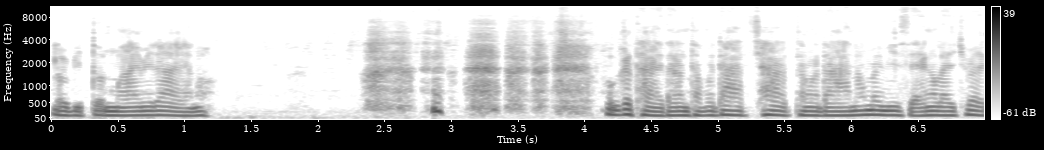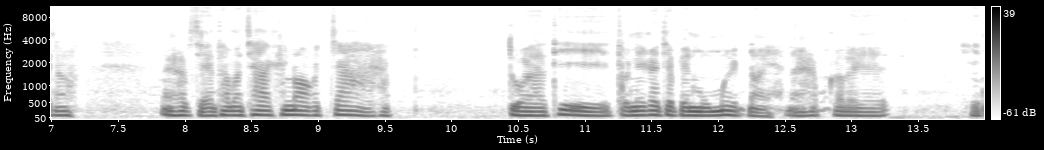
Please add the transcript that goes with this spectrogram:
เราบิดต้นไม้ไม่ได้เนาะผมก็ถ่ายตามธรรมดาชาติธรรมดาเนาะไม่มีแสงอะไรช่วยเนาะนะครับแสงธรรมชาติข้างนอกก็จ้าครับ ตัวที่ตัวนี้ก็จะเป็นมุมมืดหน่อยนะครับ ก็เลยเห็น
